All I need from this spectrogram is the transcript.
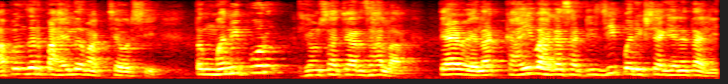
आपण जर पाहिलं मागच्या वर्षी तर मणिपूर हिंसाचार झाला त्यावेळेला काही भागासाठी जी परीक्षा घेण्यात आली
